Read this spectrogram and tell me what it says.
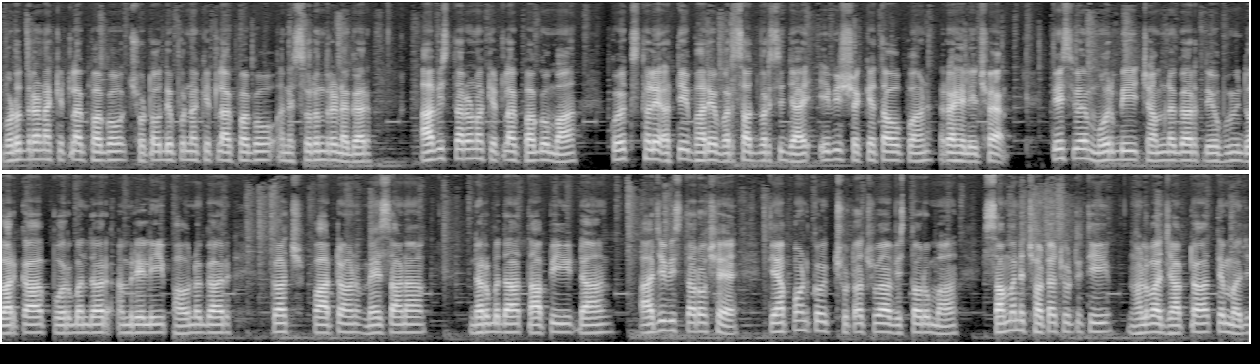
વડોદરાના કેટલાક ભાગો, છોટાઉદેપુરના કેટલાક ભાગો અને સુરેન્દ્રનગર આ વિસ્તારોના કેટલાક ભાગોમાં કોઈક સ્થળે અતિભારે વરસાદ વરસી જાય એવી શક્યતાઓ પણ રહેલી છે. તે સિવાય મોરબી, જામનગર, દેવભૂમિ, દ્વારકા, પોરબંદર, અમરેલી, ભાવનગર, કચ્છ, પાટણ, મહેસાણા, નર્મદા, તાપી, ડાંગ આ જે વિસ્તારો છે, ત્યાં પણ કોઈક છૂટાછવાયા વિસ્તારોમાં સામાન્ય છાંટાછૂટીથી હળવા ઝાપટા તેમજ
